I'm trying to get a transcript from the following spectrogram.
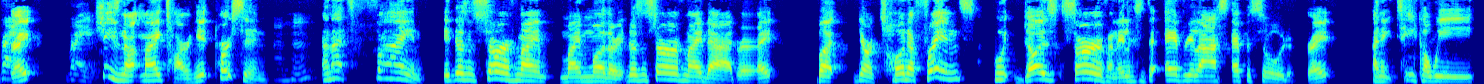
Right. Right. right. She's not my target person. Mm-hmm. And that's fine. It doesn't serve my my mother. It doesn't serve my dad, right? But there are a ton of friends who it does serve and they listen to every last episode, right? And they take away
